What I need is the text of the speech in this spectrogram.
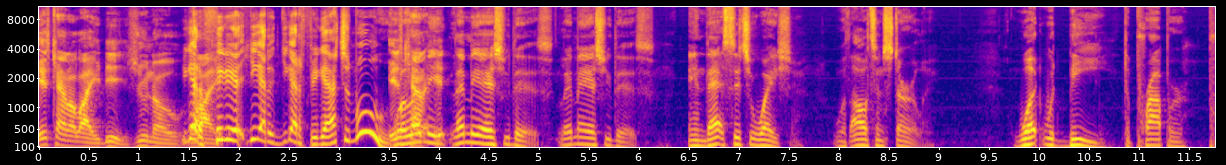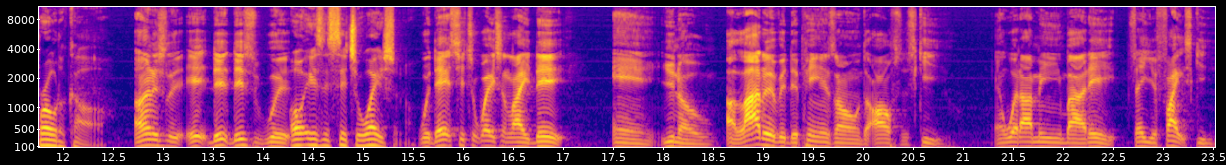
know. It's kind of like this, you know. You got to like, figure. You got to. You got to figure out your move. Well, let kinda- me it- let me ask you this. Let me ask you this. In that situation with Alton Sterling, what would be the proper protocol, Honestly, it this, this would or is it situational? with that situation like that, and you know, a lot of it depends on the officer's skill. And what I mean by that, say your fight skill.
